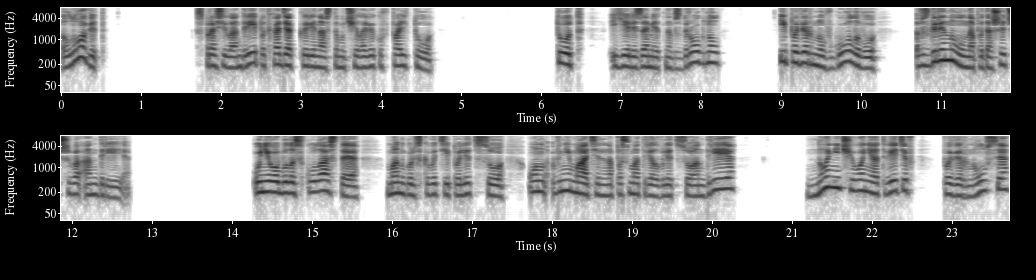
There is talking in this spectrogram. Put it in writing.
«Ловит?» — спросил Андрей, подходя к коренастому человеку в пальто. Тот еле заметно вздрогнул и, повернув голову, взглянул на подошедшего Андрея. У него было скуластое, монгольского типа лицо. Он внимательно посмотрел в лицо Андрея, но, ничего не ответив, повернулся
